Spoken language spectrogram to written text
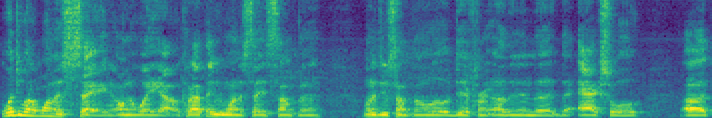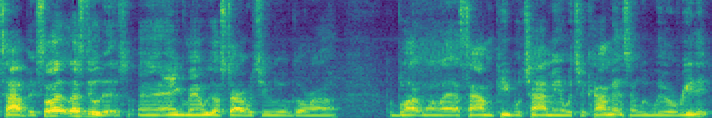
what do I want to say on the way out? Cause I think we want to say something. Want to do something a little different other than the the actual uh, topic. So let, let's do this. And Angry Man, we're gonna start with you. We'll go around the block one last time. People chime in with your comments, and we will read it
